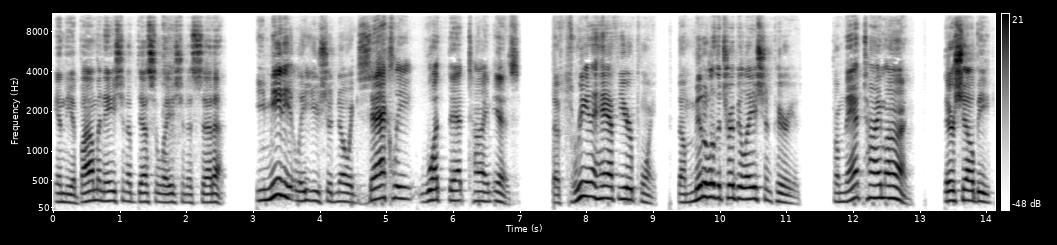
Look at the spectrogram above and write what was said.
and the abomination of desolation is set up, immediately you should know exactly what that time is. The three and a half year point, the middle of the tribulation period. From that time on, there shall be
